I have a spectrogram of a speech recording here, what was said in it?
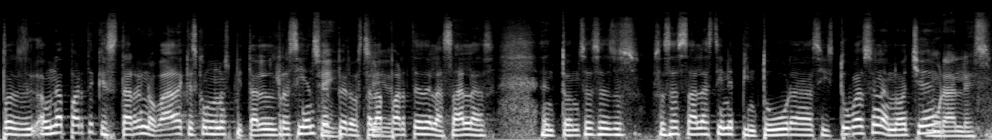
pues una parte que está renovada, que es como un hospital reciente, Sí, pero está sí, la parte de las salas. Entonces esos- esas salas tiene pinturas y tú vas en la noche Murales.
